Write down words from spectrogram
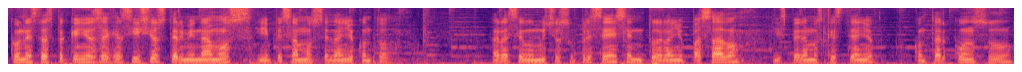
con estos pequeños ejercicios terminamos y empezamos el año con todo. Agradecemos mucho su presencia en todo el año pasado y esperamos que este año contar con su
